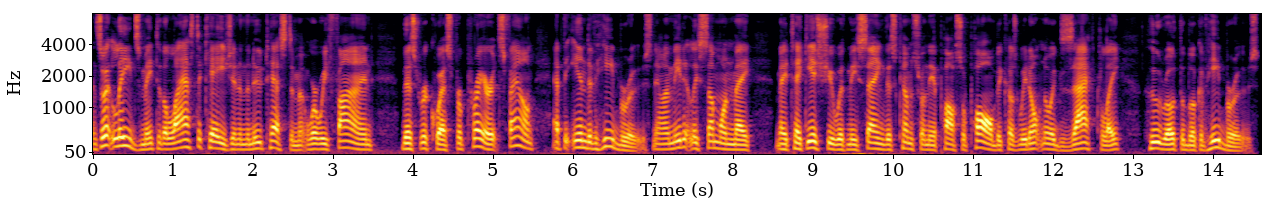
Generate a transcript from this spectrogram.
And so it leads me to the last occasion in the New Testament where we find this request for prayer. It's found at the end of Hebrews. Now, immediately someone may may take issue with me saying this comes from the Apostle Paul because we don't know exactly who wrote the book of Hebrews.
